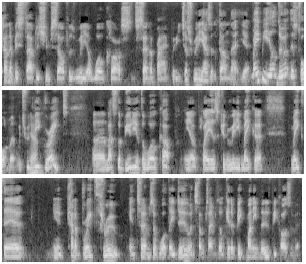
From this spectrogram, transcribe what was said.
kind of establish himself as really a world class centre back, but he just really hasn't done that yet. Maybe he'll do it this tournament, which would yeah. be great. Um, that's the beauty of the World Cup. You know, players can really make a make their you know kind of breakthrough in terms of what they do, and sometimes they'll get a big money move because of it.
